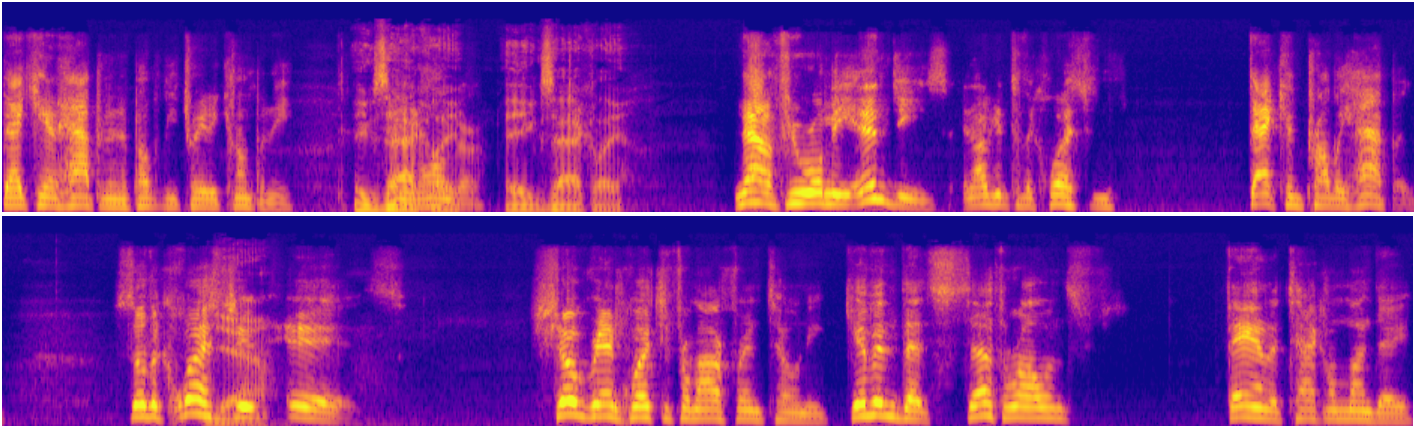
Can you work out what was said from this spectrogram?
that can't happen in a publicly traded company exactly exactly Now, if you were on the indies, and I'll get to the question, that could probably happen. So the question Yeah. is showgram question from our friend Tony. Given that Seth Rollins fan attack on Monday,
